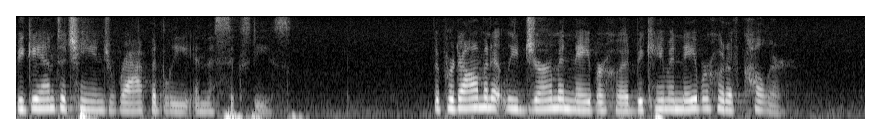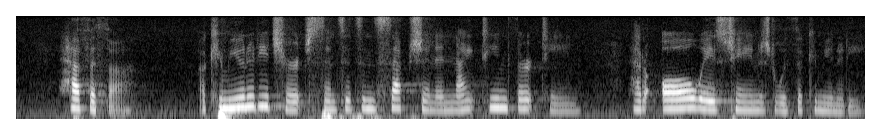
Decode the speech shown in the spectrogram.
began to change rapidly in the 60s. The predominantly German neighborhood became a neighborhood of color. Hephatha, a community church since its inception in 1913, had always changed with the community.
